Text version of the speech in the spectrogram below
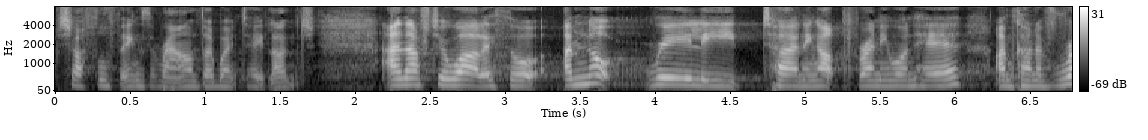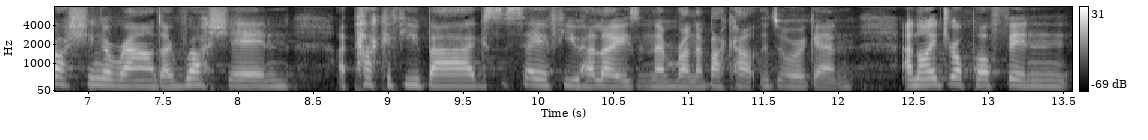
shuffle things around. I won't take lunch. And after a while, I thought, I'm not really turning up for anyone here. I'm kind of rushing around. I rush in, I pack a few bags, say a few hellos, and then run back out the door again. And I drop off in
